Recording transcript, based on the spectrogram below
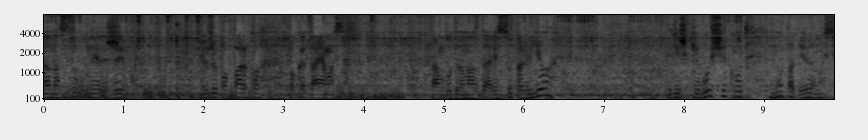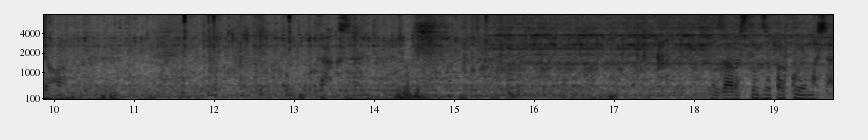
на наступний режим. І вже по парку покатаємося. Там буде у нас далі суперв'ю. Трішки вущий кут, ну подивимося його. Так. Зараз тут запаркуємося.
